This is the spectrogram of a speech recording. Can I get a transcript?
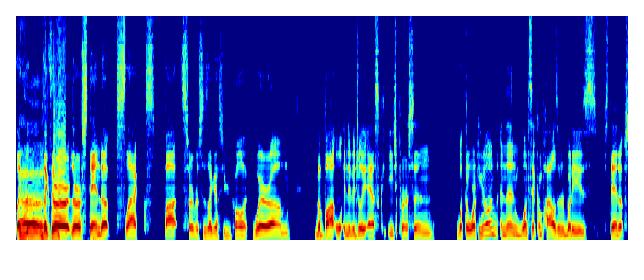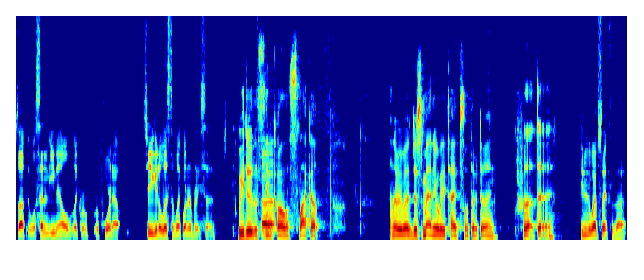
Like Uh, like there are there are stand up Slack bot services, I guess you could call it, where um, the bot will individually ask each person what they're working on, and then once it compiles everybody's stand up stuff, it will send an email like a report out, so you get a list of like what everybody said. We do this thing Uh, called a Slack up, and everybody just manually types what they're doing for that day. Do you need a website for that?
